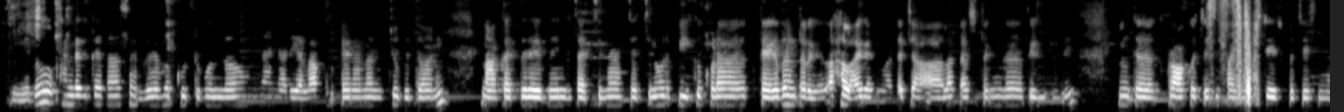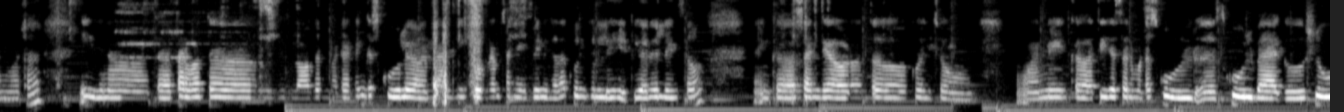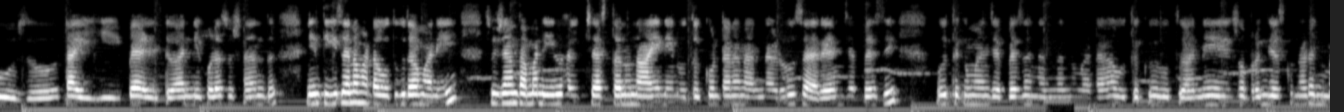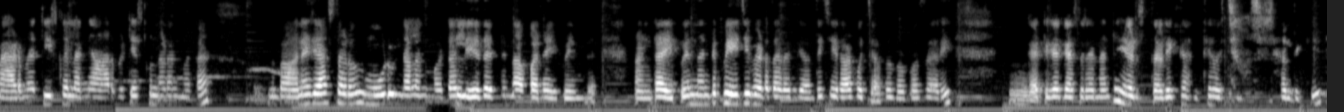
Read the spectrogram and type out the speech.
ఏదో పండగ కదా సరదాగా కుట్టుకుందాం నేను అది ఎలా కుట్టానని చూపిద్దామని నాకు అద్దరైతే ఇంక చచ్చిన చచ్చిన కూడా పీకు కూడా తెగదంటారు కదా అలాగనమాట. చాలా కష్టంగా తెగుతుంది ఇంకా ఫ్రాక్ వచ్చేసి ఫైనల్ స్టేజ్కి వచ్చేసింది అనమాట ఇది నా తర్వాత బ్లాగ్ అనమాట అంటే ఇంకా స్కూల్ అన్ని ప్రోగ్రామ్స్ అని అయిపోయినాయి కదా కొంచెం లేట్గానే లేచాం ఇంకా సండే అవడంతో కొంచెం అన్నీ ఇంకా తీసేసారనమాట school school bag shoes tie belt అన్నీ కూడా సుశాంత్ నేను తీసానమాట ఉతుకుదామని. సుశాంత్ అమ్మ నేను హెల్ప్ చేస్తాను. నాయ నేను ఉతుక్కుంటానని అన్నాడు. సరే అని చెప్పేసి ఉతుకమని చెప్పేసి అని అన్నమాట. ఉతుకు ఉతు అన్ని శుభ్రం చేసుకున్నాడు. ఇంక మేడ మీద తీసుకెళ్ళి అన్ని ఆరబెట్టేసుకున్నాడు అనమాట బాగానే చేస్తాడు. మూడు ఉండాలన్నమాట. లేదంటే నా పని అయిపోయింది. అంటే అయిపోయిందంటే పేజీ పెడతాడండి. అంతే చిరాకు వచ్చేస్తుంది ఒక్కోసారి. గట్టిగా గసరానంటే ఏడుస్తాడు. ఇంకా అంతే వచ్చి సుశాంత్కి.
